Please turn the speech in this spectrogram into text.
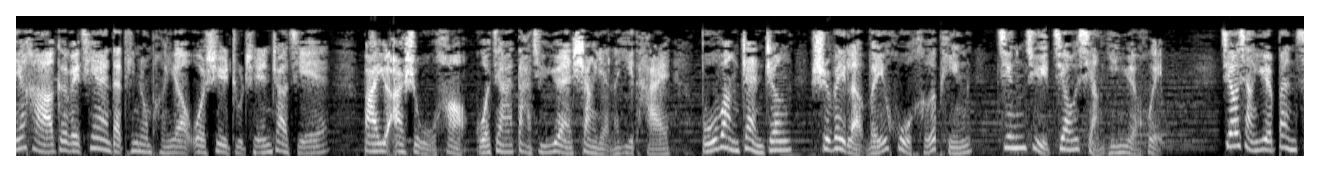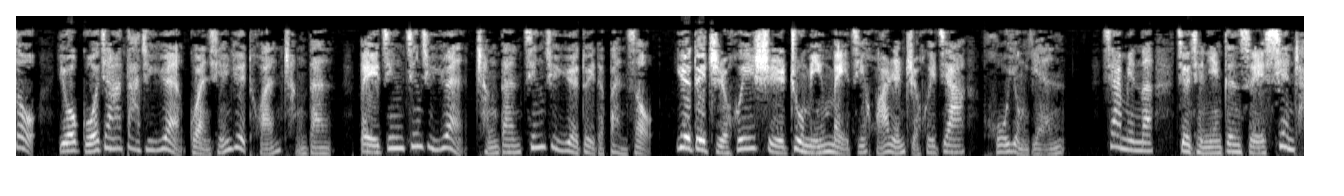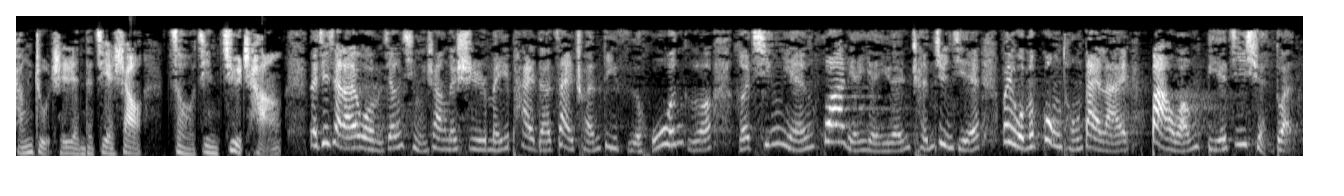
您好，各位亲爱的听众朋友，我是主持人赵杰。八月二十五号，国家大剧院上演了一台《不忘战争是为了维护和平》京剧交响音乐会。交响乐伴奏由国家大剧院管弦乐团承担，北京京剧院承担京剧乐队的伴奏。乐队指挥是著名美籍华人指挥家胡永岩。下面呢，就请您跟随现场主持人的介绍，走进剧场。那接下来我们将请上的是梅派的再传弟子胡文阁和青年花脸演员陈俊杰，为我们共同带来《霸王别姬》选段。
